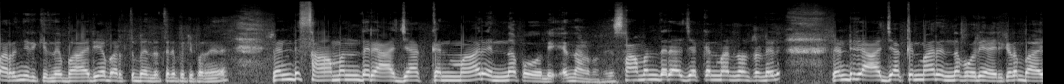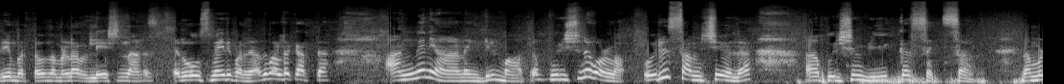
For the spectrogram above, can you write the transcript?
പറഞ്ഞിരിക്കുന്നത് ഭാര്യ ഭർത്ത് ബന്ധത്തിനെ പറ്റി പറഞ്ഞത് രണ്ട് സാമന്ത രാജാക്കന്മാർ എന്ന പോലെ എന്നാണ് പറഞ്ഞത്. സാമന്ത രാജാക്കന്മാർ എന്ന് പറഞ്ഞിട്ടുണ്ടെങ്കിൽ രണ്ട് രാജാക്കന്മാർ എന്ന പോലെ ആയിരിക്കണം ഭാര്യയും ഭർത്താവും നമ്മളുടെ റിലേഷൻ എന്നാണ് റോസ്മേരി പറഞ്ഞത്. അത് വളരെ കറക്റ്റാണ് അങ്ങനെയാണെങ്കിൽ മാത്രം പുരുഷന് കൊള്ളാം. ഒരു സംശയമില്ല പുരുഷൻ വീക്കർ സെക്സ് ആണ്. നമ്മൾ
